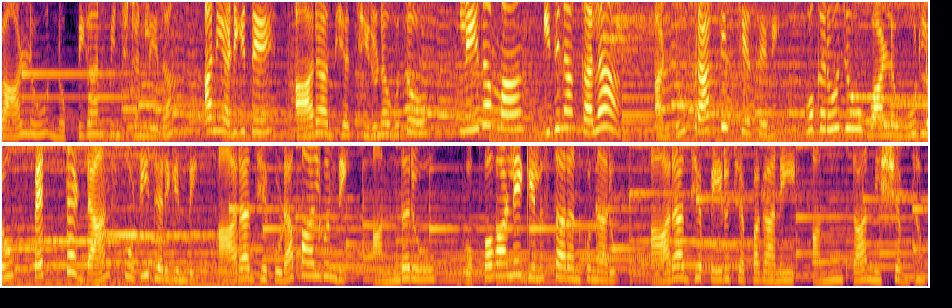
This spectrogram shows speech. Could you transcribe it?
కాళ్ళు నొప్పిగా అనిపించటం లేదా? అని అడిగితే ఆరాధ్య చిరునవ్వుతో లేదమ్మా ఇది నా కళ అంటూ ప్రాక్టీస్ చేసేది. ఒకరోజు వాళ్ళ ఊర్లో పెద్ద డాన్స్ పోటీ జరిగింది. ఆరాధ్య కూడా పాల్గొంది. అందరూ గొప్పవాళ్ళే గెలుస్తారనుకున్నారు. ఆరాధ్య పేరు చెప్పగానే అంతా నిశ్శబ్దం.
